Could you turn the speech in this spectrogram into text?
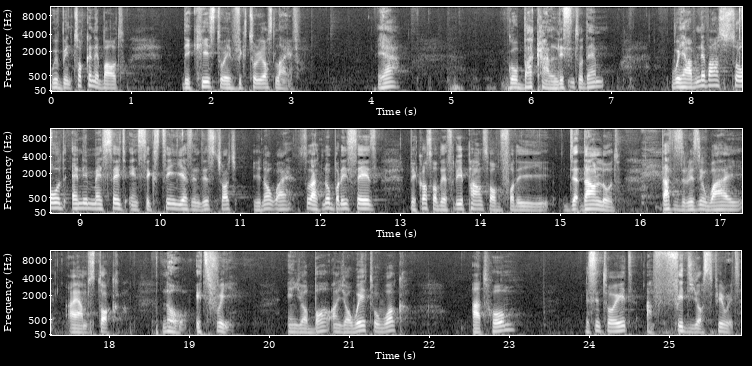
We've been talking about the keys to a victorious life. Yeah? Go back and listen to them. We have never sold any message in 16 years in this church. You know why? So that nobody says, because of the three pounds of, for the d- download, that is the reason why I am stuck. No, it's free. In your bo- on your way to work, at home, listen to it and feed your spirit.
